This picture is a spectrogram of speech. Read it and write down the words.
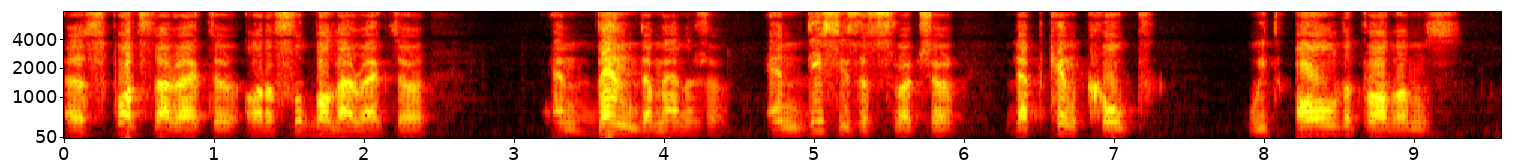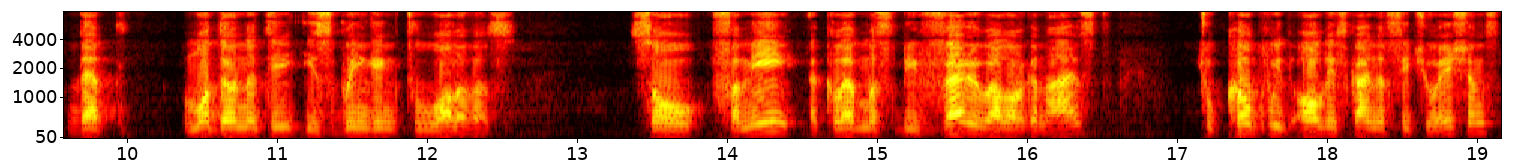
a sports director or a football director, and then the manager. And this is a structure that can cope with all the problems that modernity is bringing to all of us. So for me, a club must be very well organized to cope with all these kind of situations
